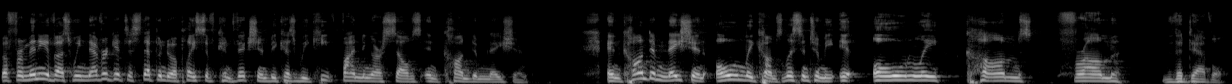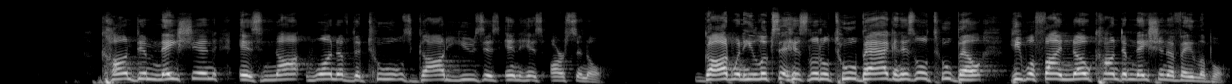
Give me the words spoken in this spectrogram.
But for many of us, we never get to step into a place of conviction because we keep finding ourselves in condemnation. And condemnation only comes, listen to me, it only comes from the devil. Condemnation is not one of the tools God uses in his arsenal. God, when he looks at his little tool bag and his little tool belt, he will find no condemnation available.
